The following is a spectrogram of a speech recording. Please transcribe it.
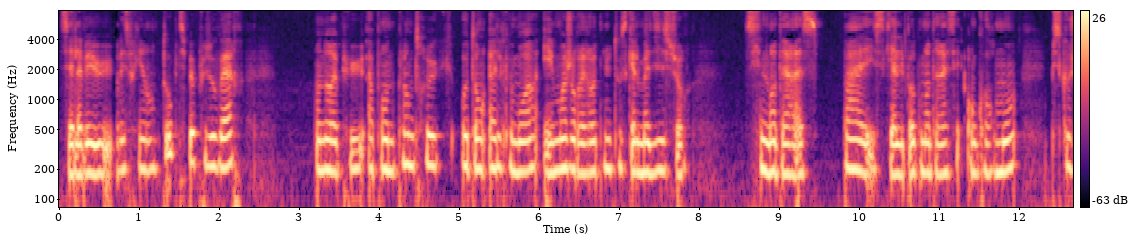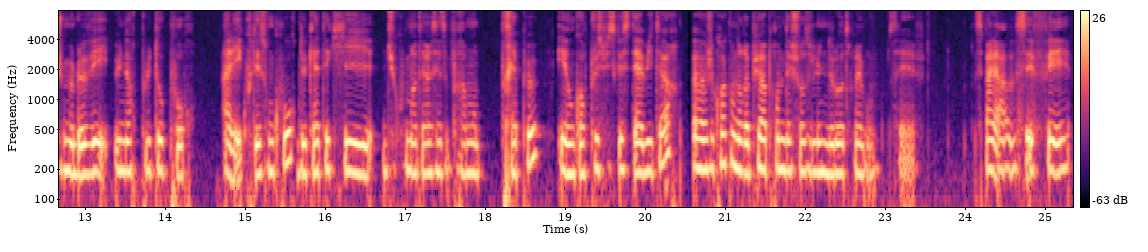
si elle avait eu l'esprit un tout petit peu plus ouvert, on aurait pu apprendre plein de trucs, autant elle que moi, et moi j'aurais retenu tout ce qu'elle m'a dit sur ce qui ne m'intéresse pas et ce qui à l'époque m'intéressait encore moins puisque je me levais une heure plus tôt pour aller écouter son cours de KT qui du coup m'intéressait vraiment très peu et encore plus puisque c'était à 8 heures. Euh, je crois qu'on aurait pu apprendre des choses l'une de l'autre mais bon, c'est c'est pas grave, c'est fait.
